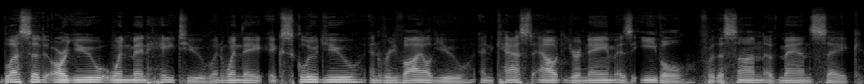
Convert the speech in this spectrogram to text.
Blessed are you when men hate you, and when they exclude you, and revile you, and cast out your name as evil for the Son of Man's sake.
